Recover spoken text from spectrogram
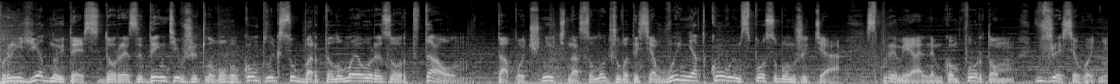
Приєднуйтесь до резидентів житлового комплексу Бартоломео Резорт Таун та почніть насолоджуватися винятковим способом життя з преміальним комфортом вже сьогодні.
